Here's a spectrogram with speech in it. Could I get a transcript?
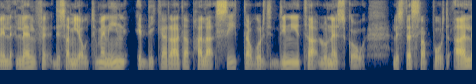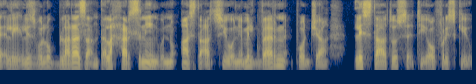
mill-1980 iddikjarata bħala Sit ta' Wirt Dinji ta' l-UNESCO. L-istess rapport qal li l-iżvilupp bla rażan tal-aħħar snin u n-nuqqas ta' azzjoni mill-Gvern poġġa l-istatus tiegħu f'riskju.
